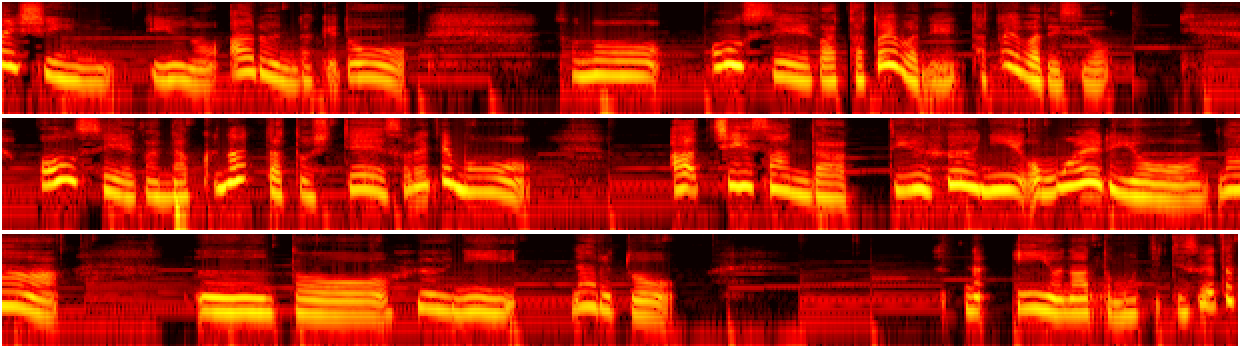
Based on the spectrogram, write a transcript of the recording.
配信っていうのあるんだけど、その音声が、例えばね、例えばですよ。音声がなくなったとして、それでも、あ、小さんだっていう風に思えるような、うーんと、風になると、な、いいよなと思ってて、それだ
